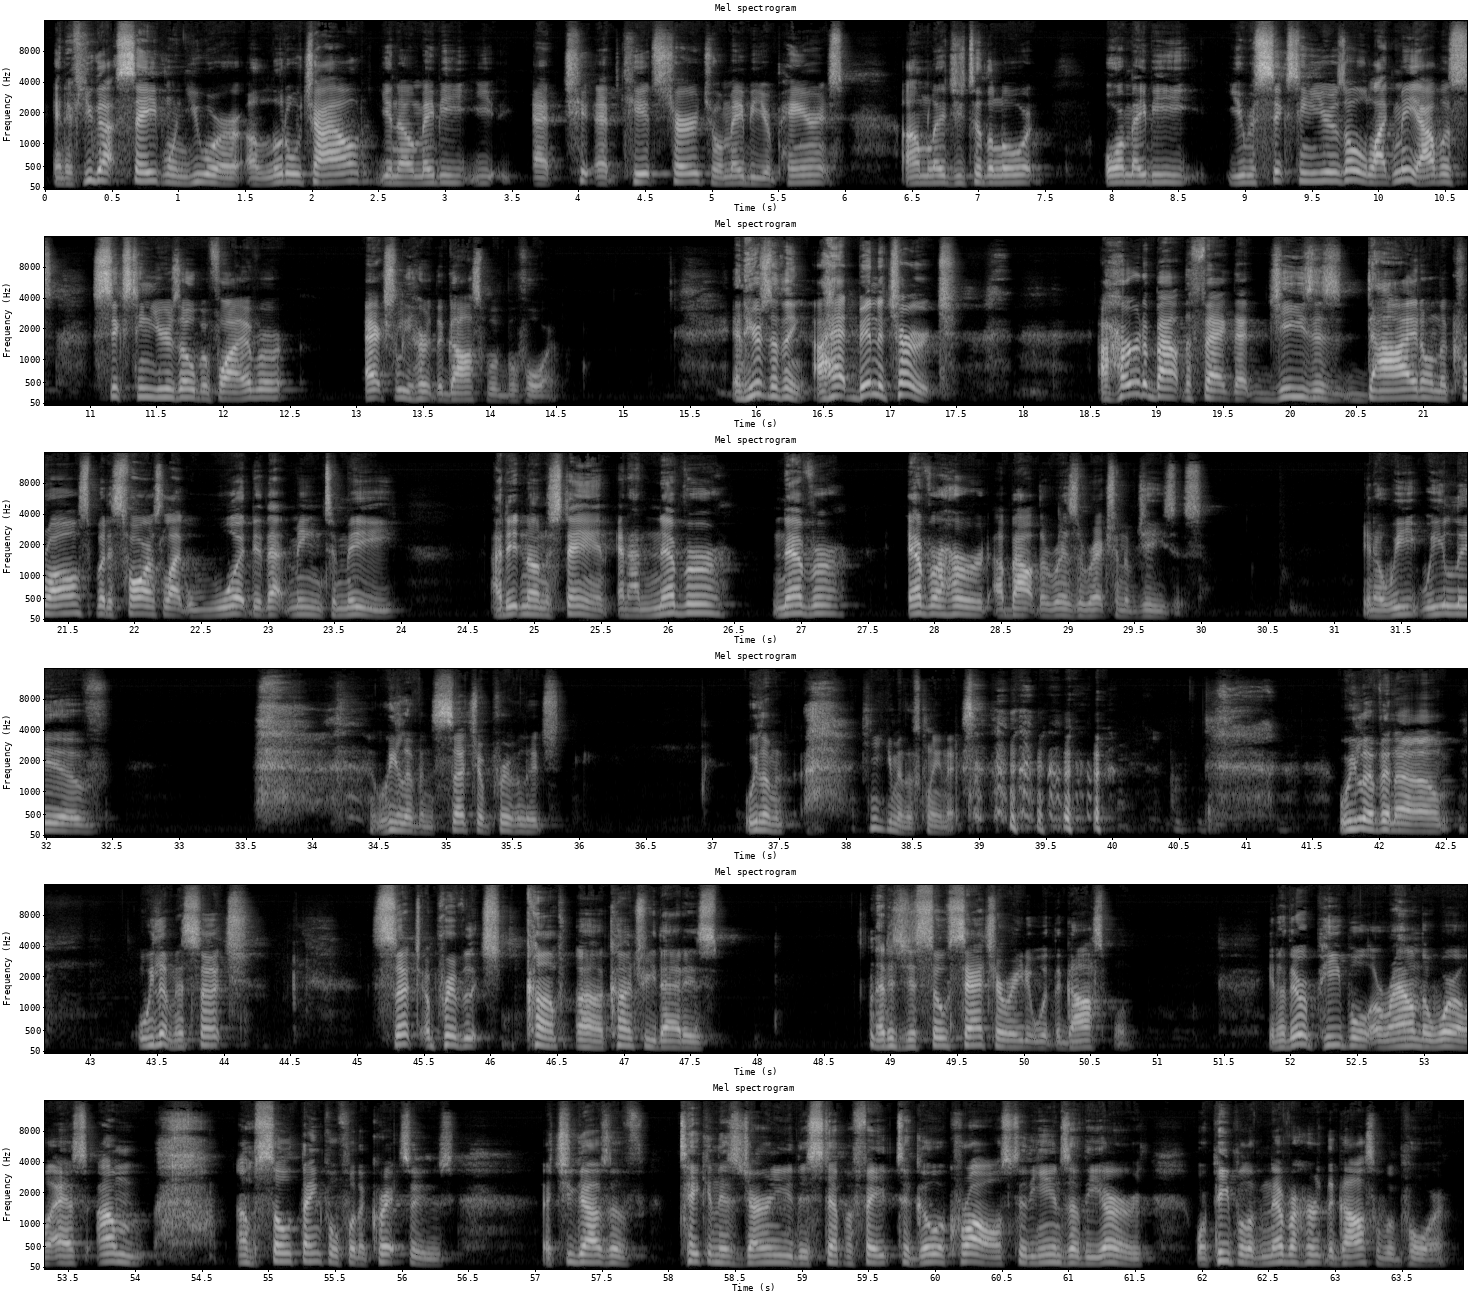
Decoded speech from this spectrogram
And if you got saved when you were a little child, you know, maybe at, at kids' church, or maybe your parents um, led you to the Lord, or maybe you were 16 years old like me. I was 16 years old before I ever actually heard the gospel before. And here's the thing I had been to church. I heard about the fact that Jesus died on the cross, but as far as like what did that mean to me, I didn't understand. And I never, never, ever heard about the resurrection of Jesus. You know, we, we live, we live in such a privileged, we live in, can you give me those Kleenex? we live in, um, we live in such, such a privileged com- uh, country that is, that is just so saturated with the gospel. You know, there are people around the world, as I'm, I'm so thankful for the Kretzus that you guys have taken this journey, this step of faith to go across to the ends of the earth where people have never heard the gospel before.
